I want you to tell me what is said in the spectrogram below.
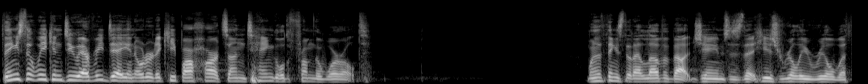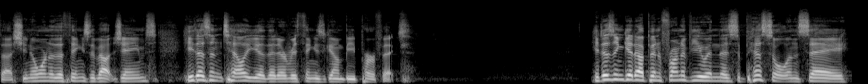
things that we can do every day in order to keep our hearts untangled from the world. One of the things that I love about James is that he's really real with us. You know, one of the things about James, he doesn't tell you that everything is going to be perfect. He doesn't get up in front of you in this epistle and say,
